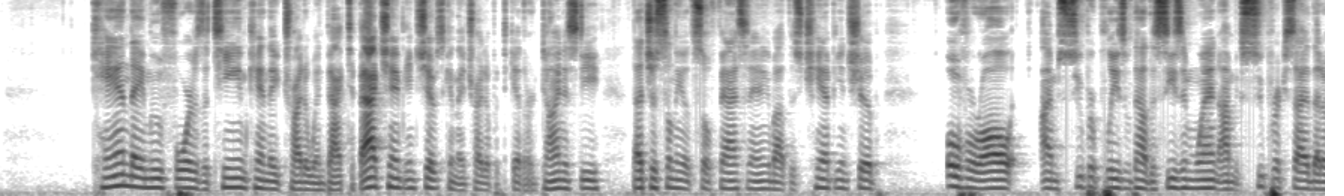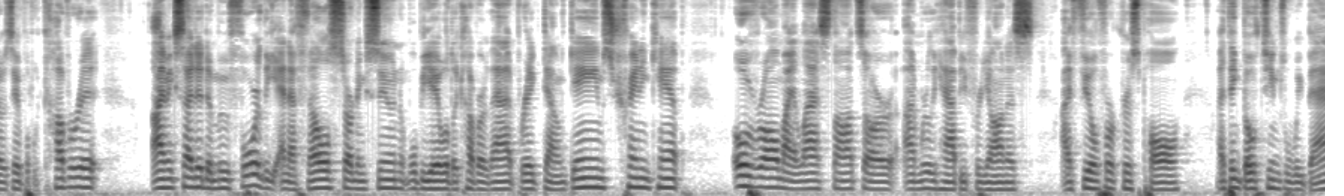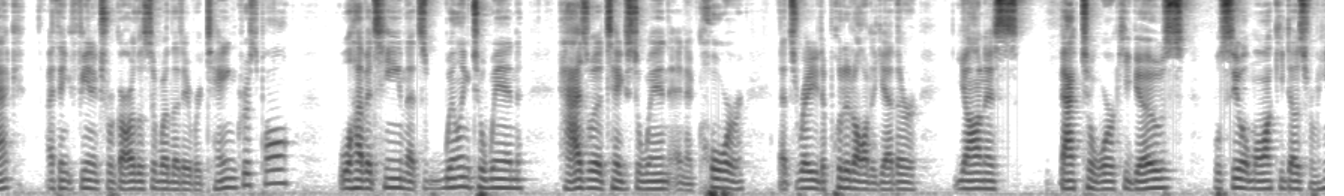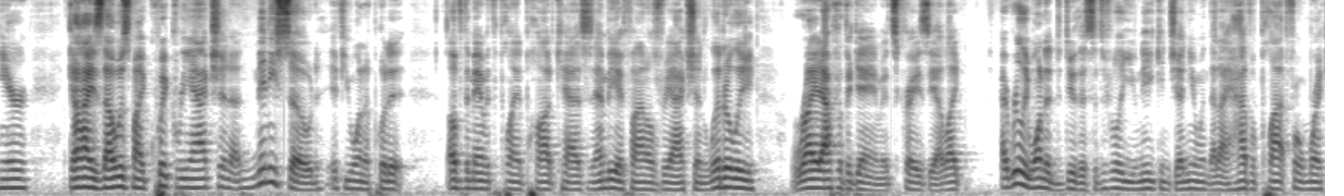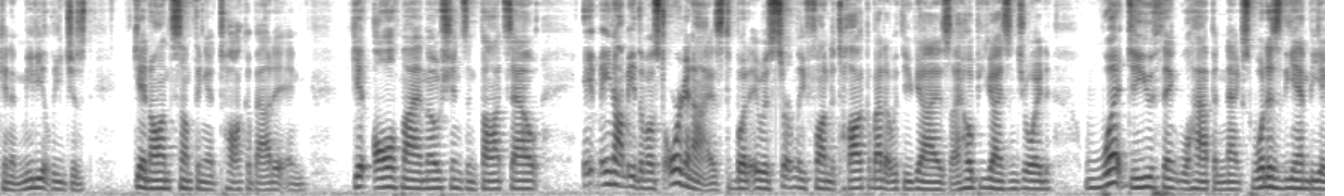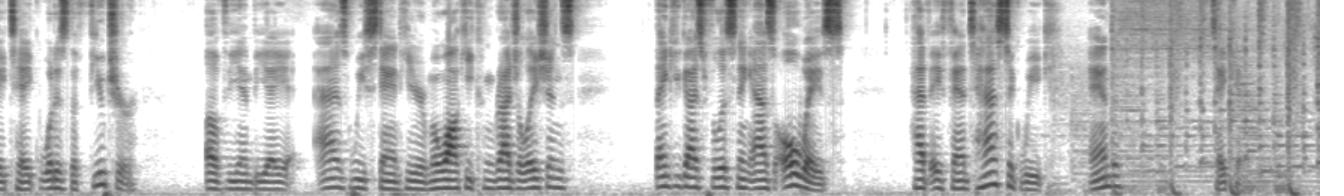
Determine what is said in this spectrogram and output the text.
Can they move forward as a team? Can they try to win back to back championships? Can they try to put together a dynasty? That's just something that's so fascinating about this championship. Overall, I'm super pleased with how the season went. I'm super excited that I was able to cover it. I'm excited to move forward. The NFL starting soon. We'll be able to cover that, break down games, training camp. Overall, my last thoughts are I'm really happy for Giannis. I feel for Chris Paul. I think both teams will be back. I think Phoenix, regardless of whether they retain Chris Paul, we'll have a team that's willing to win, has what it takes to win, and a core that's ready to put it all together. Giannis, back to work he goes. We'll see what Milwaukee does from here. Guys, that was my quick reaction, a mini-sode, if you want to put it, of the Man with the Plan podcast, NBA Finals reaction, literally right after the game. It's crazy. I like I really wanted to do this. It's really unique and genuine that I have a platform where I can immediately just get on something and talk about it and get all of my emotions and thoughts out it may not be the most organized, but it was certainly fun to talk about it with you guys. I hope you guys enjoyed. What do you think will happen next? What does the NBA take? What is the future of the NBA as we stand here? Milwaukee, congratulations. Thank you guys for listening. As always, have a fantastic week and take care.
